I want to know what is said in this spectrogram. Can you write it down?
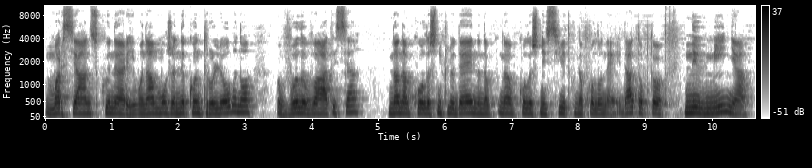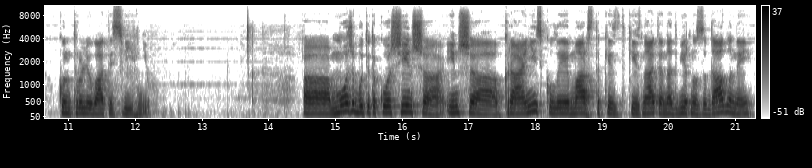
марсіанську енергію. Вона може неконтрольовано виливатися на навколишніх людей, на навколишній світ навколо неї. Да? Тобто невміння контролювати свій гнів. А, Може бути також інша інша крайність, коли Марс такий, такий, знаєте, надмірно задавлений,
